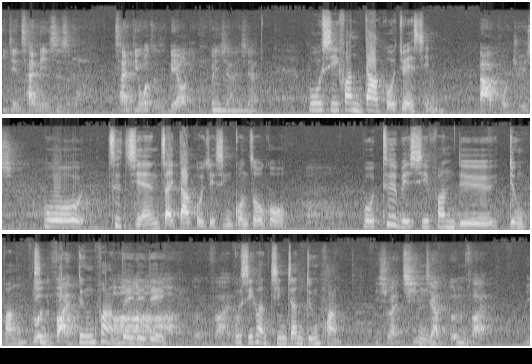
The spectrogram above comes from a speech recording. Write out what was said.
一间餐厅是什么？餐厅或者是料理，分享一下。我喜欢大国觉醒，大国觉醒。我之前在大国觉醒工作过，我特别喜欢的炖饭，炖饭炖饭，对对对，啊炖饭。我喜欢清江炖饭，你喜欢青酱炖饭，厉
